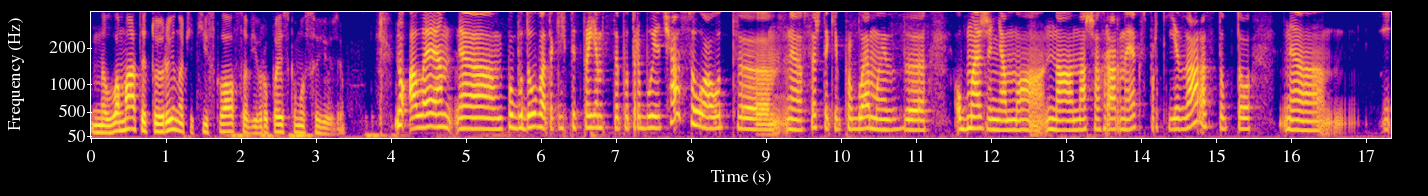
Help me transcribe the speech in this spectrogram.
ламати той ринок, який склався в Європейському Союзі. Ну, але е, побудова таких підприємств це потребує часу. А от е, е, все ж таки проблеми з обмеженням е, на наш аграрний експорт є зараз. Тобто е, і-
